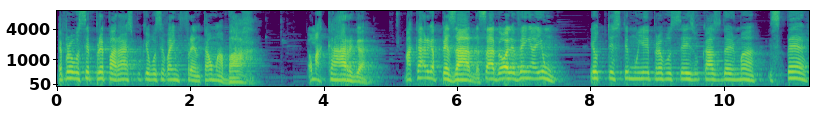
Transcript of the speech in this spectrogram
é para você preparar-se porque você vai enfrentar uma barra. É uma carga, uma carga pesada, sabe? Olha, vem aí um. Eu testemunhei para vocês o caso da irmã Esther.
